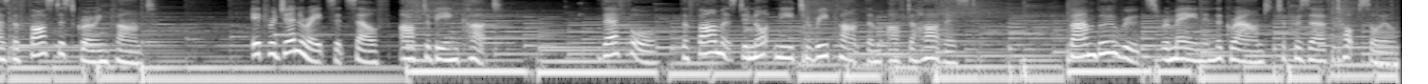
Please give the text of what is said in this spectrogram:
as the fastest growing plant. It regenerates itself after being cut. Therefore, the farmers do not need to replant them after harvest. Bamboo roots remain in the ground to preserve topsoil.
